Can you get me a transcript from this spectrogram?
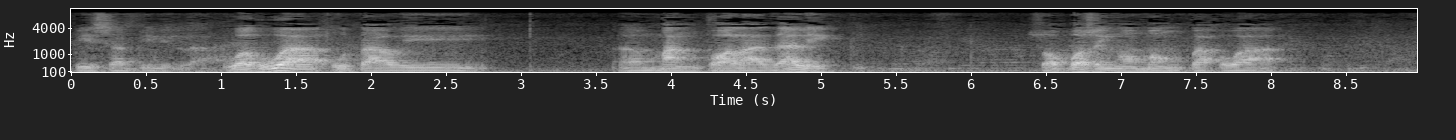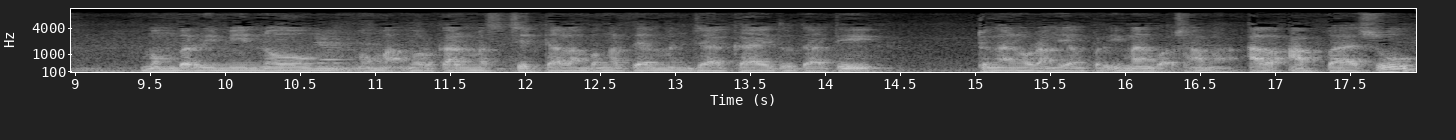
fisabilillah wa utawi e, mangkola dalik. Sapa sing ngomong bahwa memberi minum memakmurkan masjid dalam pengertian menjaga itu tadi dengan orang yang beriman kok sama. Al abbasu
